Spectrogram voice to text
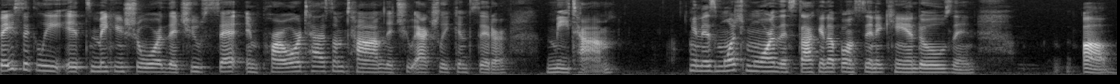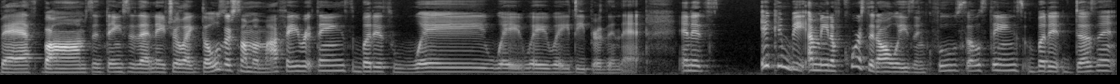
basically, it's making sure that you set and prioritize some time that you actually consider me time. And it's much more than stocking up on scented candles and uh, bath bombs and things of that nature. Like those are some of my favorite things, but it's way, way, way, way deeper than that. And it's it can be, I mean, of course, it always includes those things, but it doesn't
